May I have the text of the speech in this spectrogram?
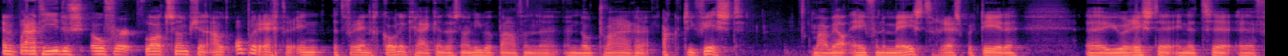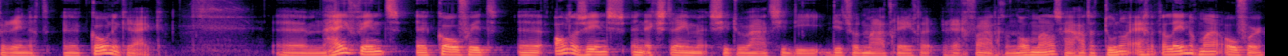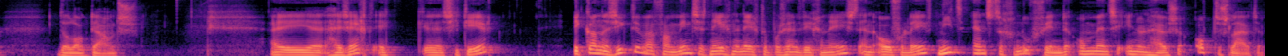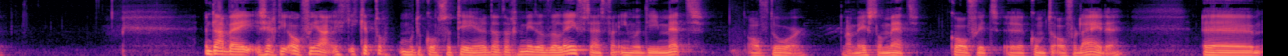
En we praten hier dus over Lord Sumption, oud-opperrechter in het Verenigd Koninkrijk. En dat is nou niet bepaald een, eh, een notoire activist, maar wel een van de meest gerespecteerde uh, juristen in het uh, Verenigd Koninkrijk. Um, hij vindt COVID alleszins een extreme situatie die dit soort maatregelen rechtvaardigen. Nogmaals, hij had het toen nog eigenlijk alleen nog maar over de lockdowns. Hij, hij zegt, ik citeer... Ik kan een ziekte waarvan minstens 99% weer geneest en overleeft niet ernstig genoeg vinden om mensen in hun huizen op te sluiten. En daarbij zegt hij ook van ja, ik, ik heb toch moeten constateren dat de gemiddelde leeftijd van iemand die met of door, maar meestal met COVID uh, komt te overlijden, uh,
